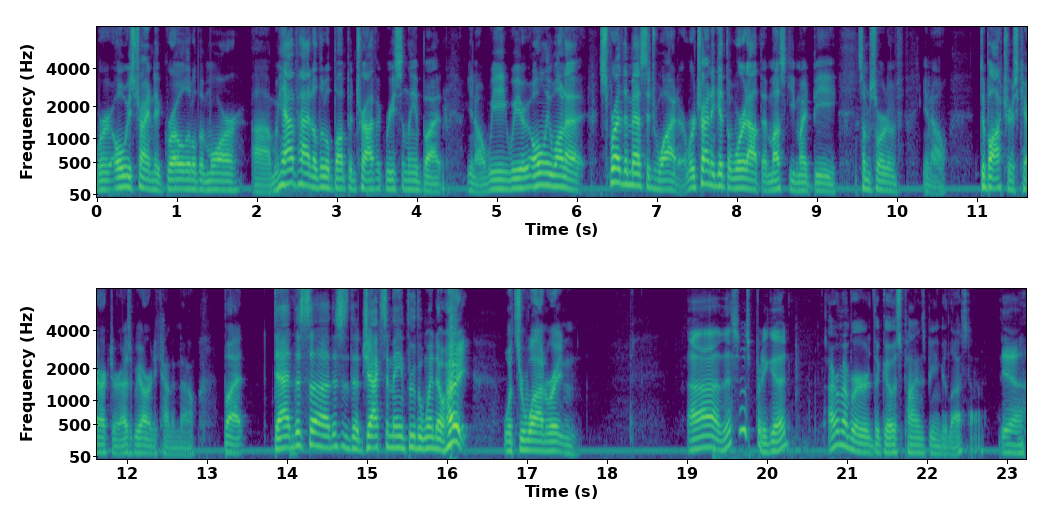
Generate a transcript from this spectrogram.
We're always trying to grow a little bit more. Um, we have had a little bump in traffic recently, but you know we we only want to spread the message wider. We're trying to get the word out that Muskie might be some sort of you know debaucherous character, as we already kind of know. But Dad, this uh this is the Jackson Maine through the window. Hey, what's your wine rating? Uh, this was pretty good. I remember the Ghost Pines being good last time. Yeah.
